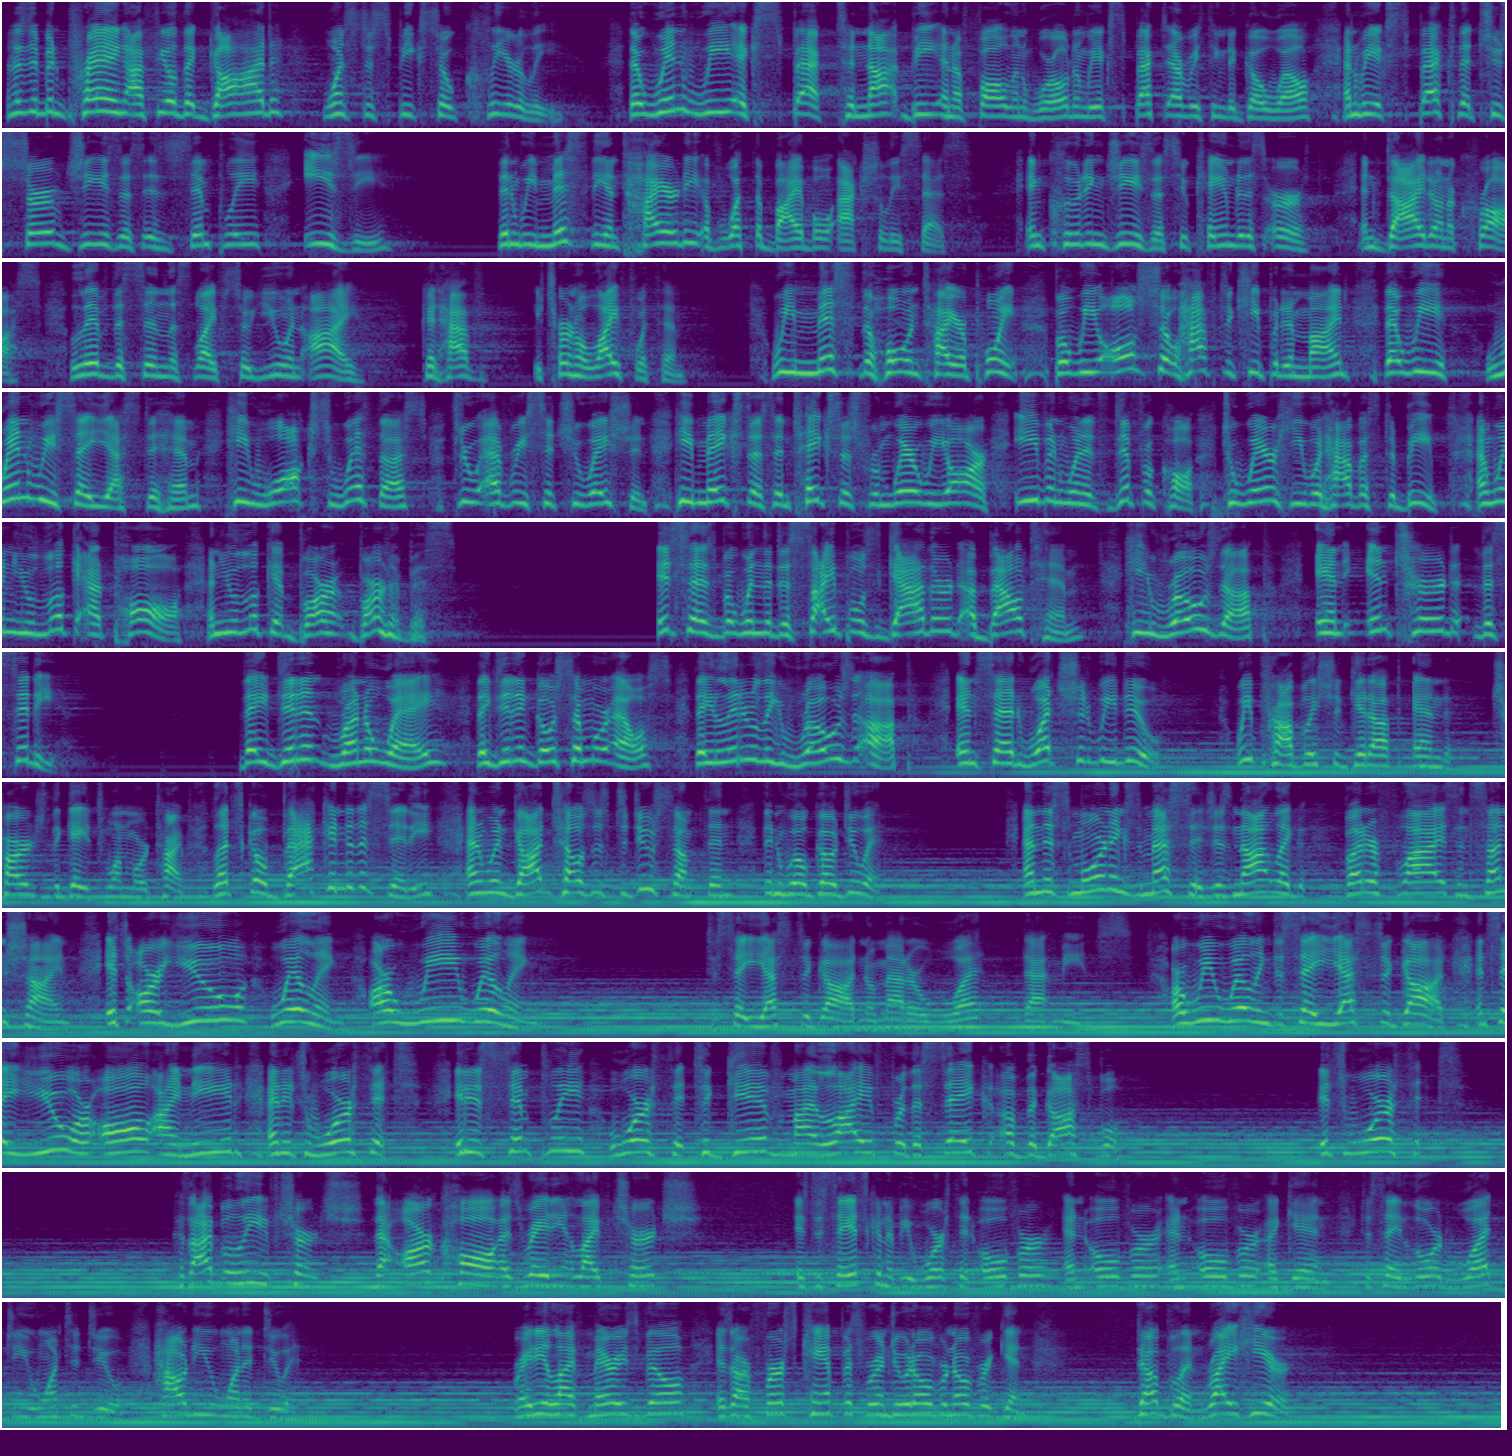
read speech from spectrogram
And as I've been praying, I feel that God wants to speak so clearly that when we expect to not be in a fallen world and we expect everything to go well and we expect that to serve Jesus is simply easy, then we miss the entirety of what the Bible actually says, including Jesus who came to this earth and died on a cross, lived the sinless life so you and I could have eternal life with him. We miss the whole entire point, but we also have to keep it in mind that we when we say yes to Him, He walks with us through every situation. He makes us and takes us from where we are, even when it's difficult, to where He would have us to be. And when you look at Paul and you look at Bar- Barnabas, it says, But when the disciples gathered about him, he rose up and entered the city. They didn't run away, they didn't go somewhere else. They literally rose up and said, What should we do? we probably should get up and charge the gates one more time. Let's go back into the city, and when God tells us to do something, then we'll go do it. And this morning's message is not like butterflies and sunshine. It's are you willing? Are we willing to say yes to God no matter what that means? Are we willing to say yes to God and say, You are all I need and it's worth it? It is simply worth it to give my life for the sake of the gospel. It's worth it. Because I believe, church, that our call as Radiant Life Church is to say it's going to be worth it over and over and over again. To say, Lord, what do you want to do? How do you want to do it? Radiant Life Marysville is our first campus. We're going to do it over and over again. Dublin, right here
